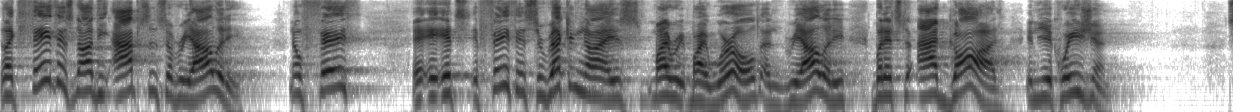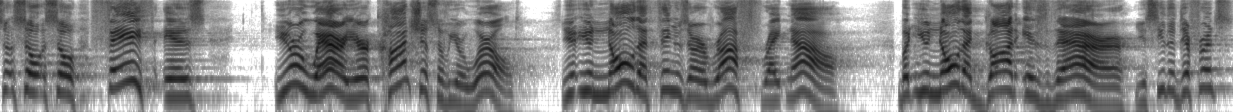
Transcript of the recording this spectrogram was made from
Like faith is not the absence of reality. No, faith it's, faith is to recognize my, my world and reality, but it's to add God in the equation. So, so, so faith is you're aware, you're conscious of your world. You, you know that things are rough right now, but you know that God is there. You see the difference?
